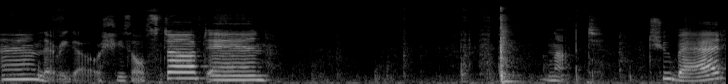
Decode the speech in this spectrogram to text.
And there we go. She's all stuffed and not too bad.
